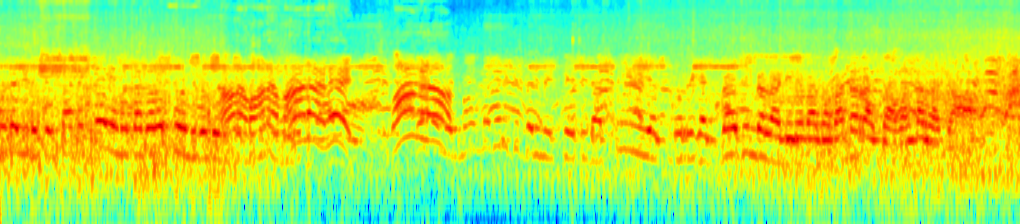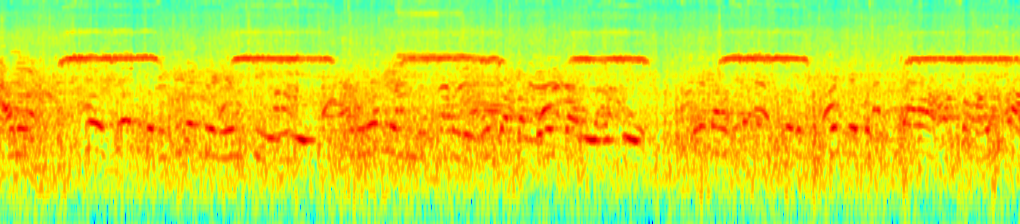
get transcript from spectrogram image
முதலிடத்தை தகவலுக்கு வந்து வாடா வாடா வாங்கடா மன்னருக்கு பெருமை கேட்டுட்டார் டிவிஎஸ் முருகன் சகுந்தலா நினைவாக வண்ணராஜா வண்ணராஜா அது சேதுபதி சுரேந்திரன் எம்பி அது நவிதா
